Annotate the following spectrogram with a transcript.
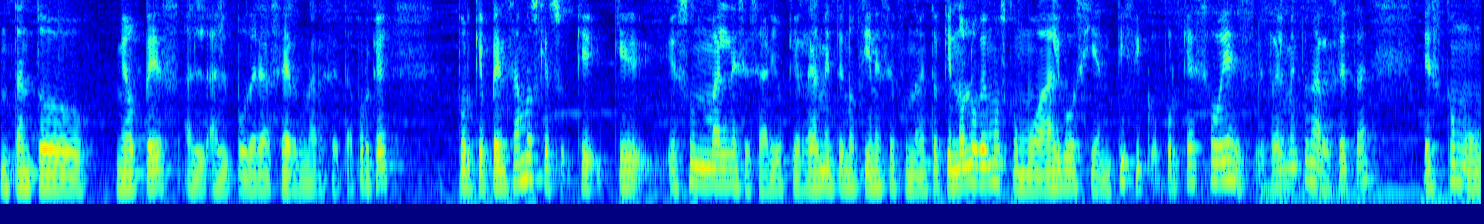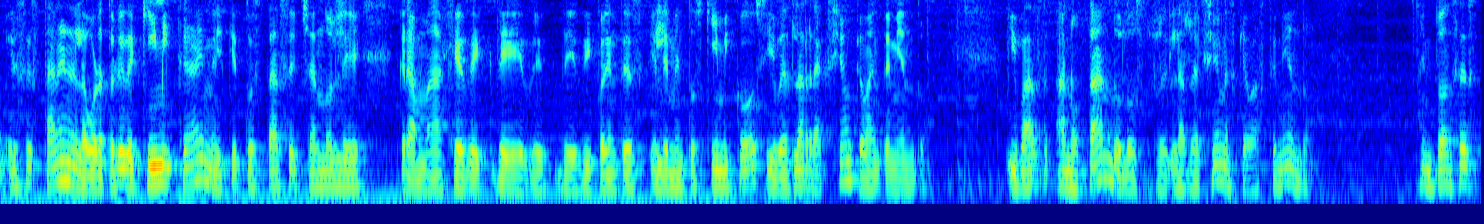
un tanto meopes al, al poder hacer una receta. ¿Por qué? Porque pensamos que que, que es un mal necesario, que realmente no tiene ese fundamento, que no lo vemos como algo científico, porque eso es, realmente una receta es como, es estar en el laboratorio de química en el que tú estás echándole gramaje de, diferentes elementos químicos y ves la reacción que van teniendo. Y vas anotando los, las reacciones que vas teniendo. Entonces,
